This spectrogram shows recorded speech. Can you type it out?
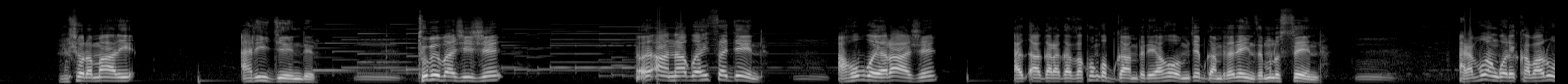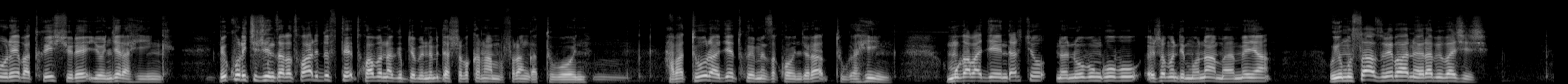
umushoramari arigendera. Tubibajije ah, ntabwo yahise agenda. Ahubwo yaraje agaragaza ko ngo bwa mbere yahombye bwa mbere yari yahinzemo urusenda aravuga ngo reka barure batwishyure yongere ahinge. Bikurikije inzara twari dufite twabonaga ibyo bintu bidashoboka nta mafaranga tubonye. Abaturage twemeza kongera tugahinga. Umugabo agenda atyo na n'ubu ngubu ejo bundi mu nama ya meya uyu musaza ureba hano yarabibajije.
